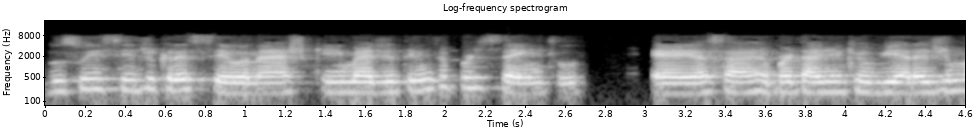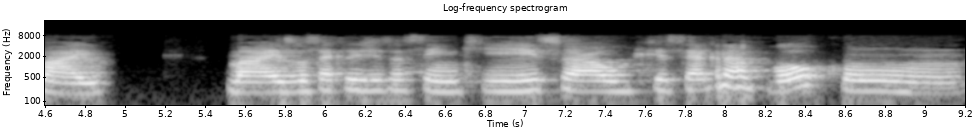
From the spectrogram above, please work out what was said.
do suicídio cresceu, né? Acho que em média 30%. É, essa reportagem que eu vi era de maio. Mas você acredita, assim, que isso é algo que se agravou com,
